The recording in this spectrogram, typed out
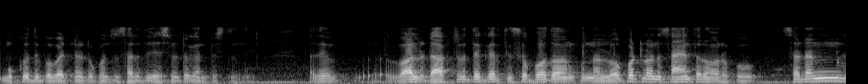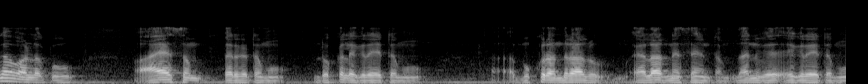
ముక్కు దిబ్బబట్టినట్టు కొంచెం సర్ది చేసినట్టు కనిపిస్తుంది. అదే వాళ్ళు డాక్టర్ దగ్గర తీసుకుపోదాం అనుకున్న లోపట్లోని సాయంత్రం వరకు సడన్గా వాళ్ళకు ఆయాసం పెరగటము డొక్కలు ఎగరేయటము ముక్కు రంధ్రాలు ఎలార్నెస్ అంటాం. దాన్ని ఎగరేయటము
